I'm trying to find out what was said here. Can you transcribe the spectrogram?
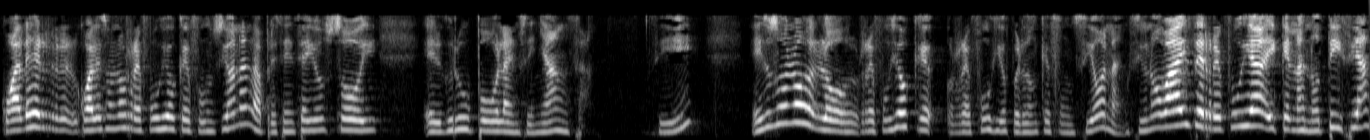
¿Cuáles, ¿Cuáles son los refugios que funcionan? La presencia yo soy, el grupo, la enseñanza. ¿Sí? Esos son los, los, refugios que refugios, perdón, que funcionan. Si uno va y se refugia y que en las noticias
